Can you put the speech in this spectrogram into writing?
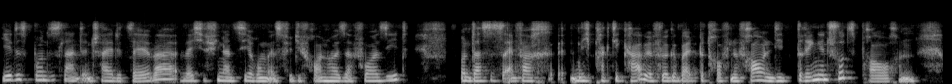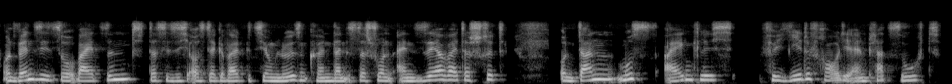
Jedes Bundesland entscheidet selber, welche Finanzierung es für die Frauenhäuser vorsieht. Und das ist einfach nicht praktikabel für gewaltbetroffene Frauen, die dringend Schutz brauchen. Und wenn sie so weit sind, dass sie sich aus der Gewaltbeziehung lösen können, dann ist das schon ein sehr weiter Schritt. Und dann muss eigentlich für jede Frau, die einen Platz sucht,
